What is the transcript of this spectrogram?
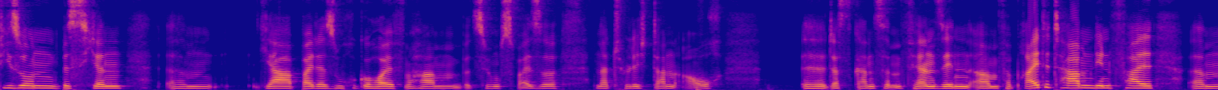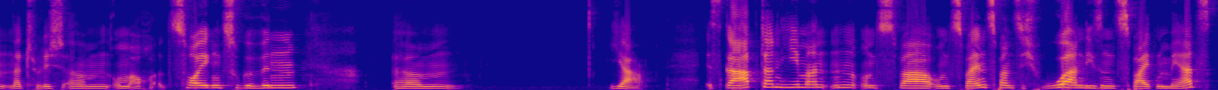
die so ein bisschen ähm, ja bei der Suche geholfen haben, beziehungsweise natürlich dann auch äh, das Ganze im Fernsehen ähm, verbreitet haben, den Fall, ähm, natürlich ähm, um auch Zeugen zu gewinnen. Ähm, ja, es gab dann jemanden, und zwar um 22 Uhr an diesem 2. März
